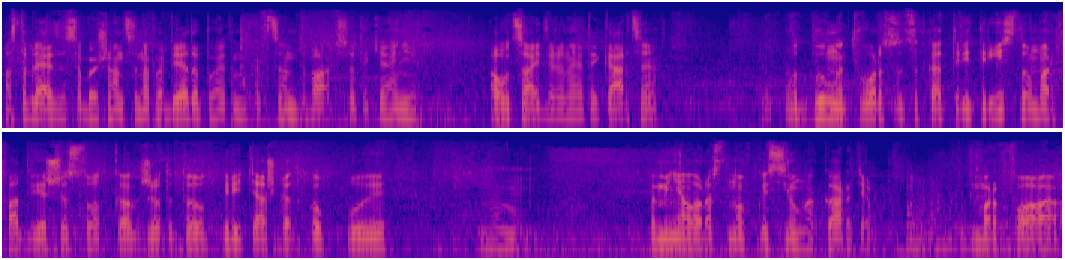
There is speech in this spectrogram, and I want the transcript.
оставляют за собой шансы на победу, поэтому коэффициент 2. Все-таки они аутсайдеры на этой карте. Вот был net worth у ЦК 3300, у Морфа 2600. Как же вот эта вот перетяжка от Копы поменяла расстановку сил на карте. Морфа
